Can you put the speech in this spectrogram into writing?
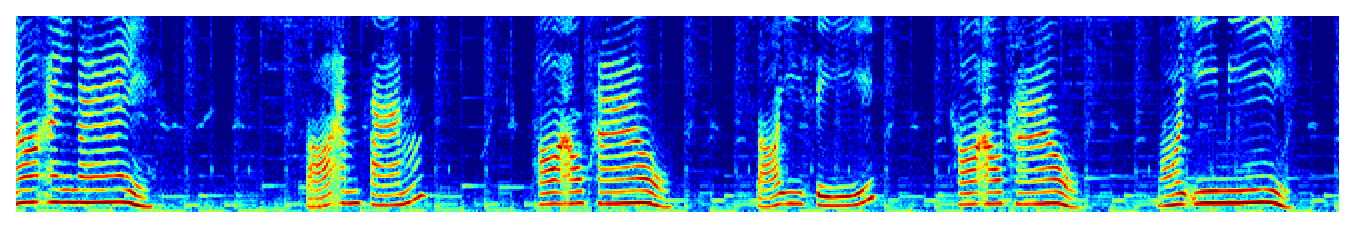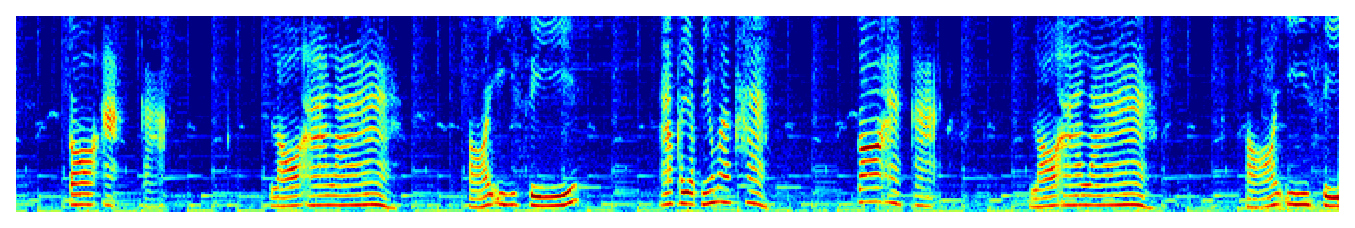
นอไอนายสออำสามพอเอาพาวสออีสี ทอเอาเท้ามออีมีกออะกะลออาลา สออีสีอ้าวขยับนิ้วมาค่ะ กออากะ ลออาลา สออีสี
